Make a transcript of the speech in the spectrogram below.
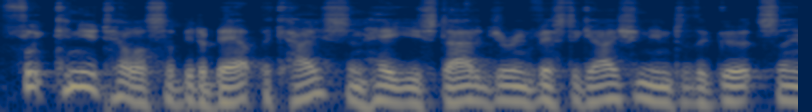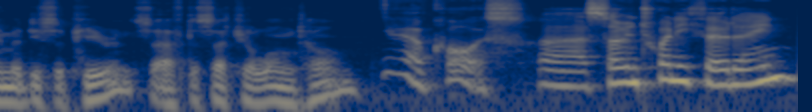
Flick, can you tell us a bit about the case and how you started your investigation into the Gertsema disappearance after such a long time? Yeah, of course. Uh, so in 2013,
